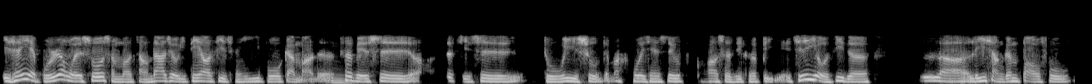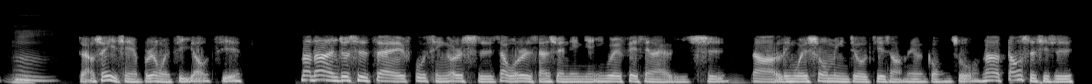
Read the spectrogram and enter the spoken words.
以前也不认为说什么长大就一定要继承衣钵干嘛的，特别是自己是读艺术的嘛。我以前是广告设计科毕业，其实有自己的呃理想跟抱负，嗯，对啊，所以以前也不认为自己要接。那当然就是在父亲二十，在我二十三岁那年，因为肺腺癌离世，那临危受命就接掌那个工作。那当时其实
